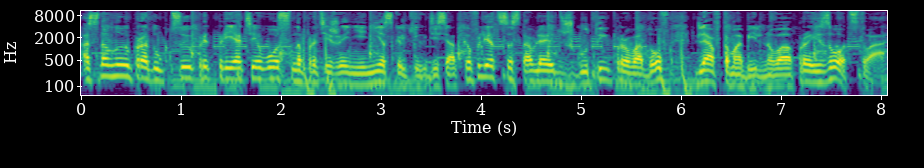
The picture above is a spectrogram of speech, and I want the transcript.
Основную продукцию предприятия ВОЗ на протяжении нескольких десятков лет составляют жгуты проводов для автомобильного производства.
